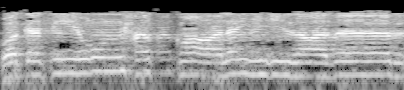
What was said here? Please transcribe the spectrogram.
وكثير حق عليه العذاب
